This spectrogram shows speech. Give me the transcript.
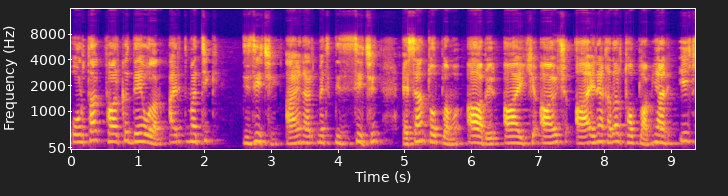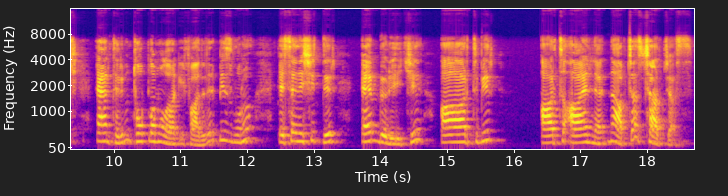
ortak farkı D olan aritmatik dizi için, A n aritmatik dizisi için Sn toplamı A1, A2, A3, A n'e kadar toplam. Yani ilk n terimin toplamı olarak ifade edilir. Biz bunu Sn eşittir n bölü 2 A artı 1 artı A n ile ne yapacağız? Çarpacağız.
